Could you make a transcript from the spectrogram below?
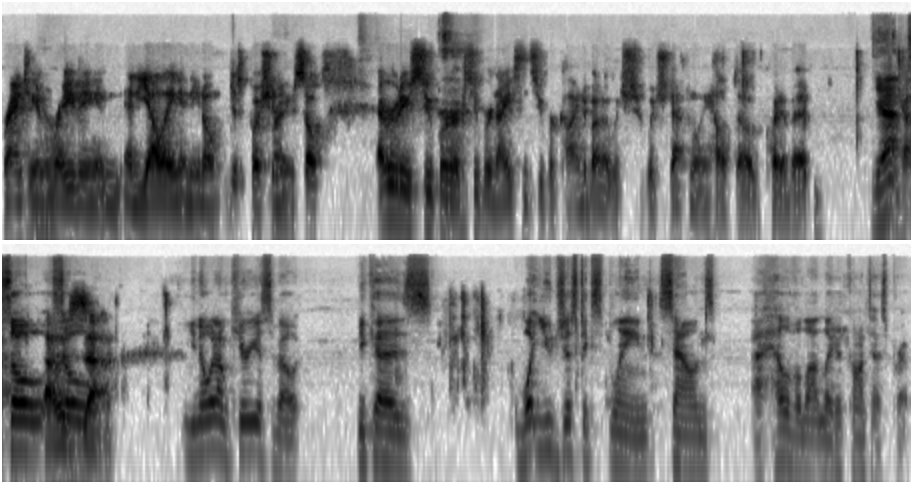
ranting and raving and, and yelling and, you know, just pushing right. you. So everybody was super, super nice and super kind about it, which, which definitely helped out quite a bit. Yeah. yeah so, that was, so, uh, you know what I'm curious about because what you just explained sounds a hell of a lot like a contest prep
